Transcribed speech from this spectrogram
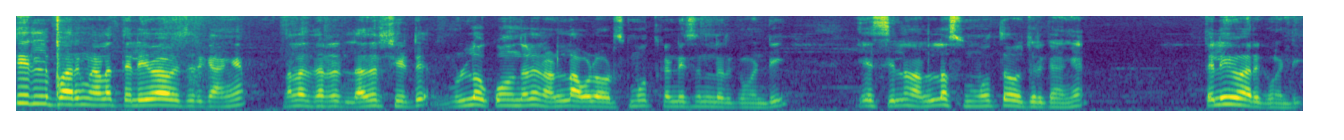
மெட்டீரியல் பாருங்க நல்லா தெளிவாக வச்சுருக்காங்க. நல்லா லெதர் லெதர் ஷீட்டு உள்ளே உட்காந்தாலும் நல்லா அவ்வளோ ஒரு ஸ்மூத் கண்டிஷனில் இருக்குது வண்டி. ஏசிலாம் நல்லா ஸ்மூத்தாக வச்சுருக்காங்க. தெளிவாக இருக்குது வண்டி.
